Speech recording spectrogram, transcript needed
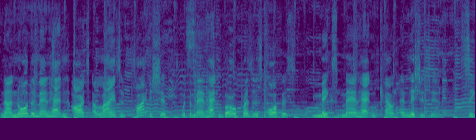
Now, Northern Manhattan Arts Alliance, in partnership with the Manhattan Borough President's Office, Makes Manhattan Count initiative, seek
